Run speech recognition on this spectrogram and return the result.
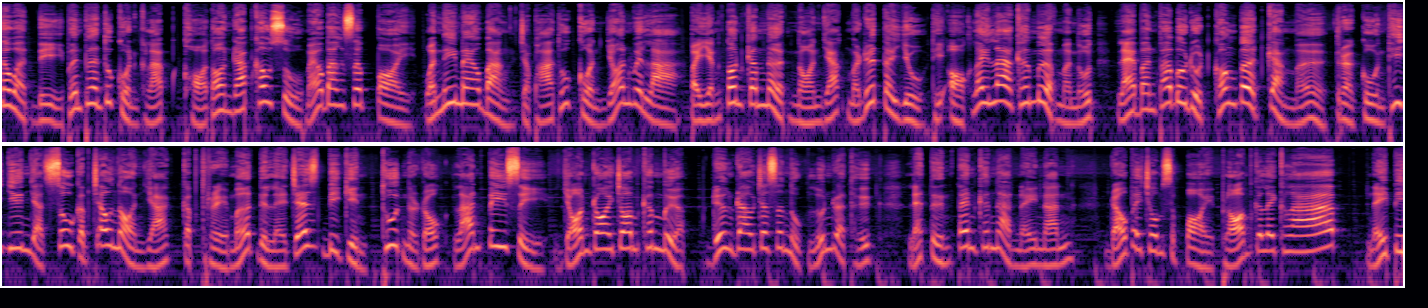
สวัสดีเพื่อนๆทุกคนครับ ขอต้อนรับเข้าสู่แมวบังสปอย วันนี้แมวบังจะพาทุกคนย้อนเวลา ไปยังต้นกำเนิดนอนยักษ์มฤตยูที่ออกไล่ล่าเขมือบมนุษย์ และบรรพบุรุษของเบิร์ดกัมเมอร์ ตระกูลที่ยืนหยัดสู้กับเจ้านอนยักษ์กับเทรเมอร์เดเลเจสบิกิน ทูตนรกล้านปีสี่ย้อนรอยจอมเขมือบ เรื่องราวจะสนุกลุ้นระทึก และตื่นเต้นขนาดไหนนั้น เราไปชมสปอยพร้อมกันเลยครับ ในปี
